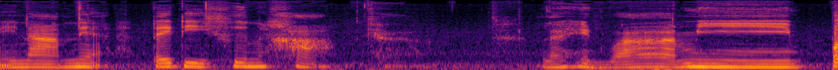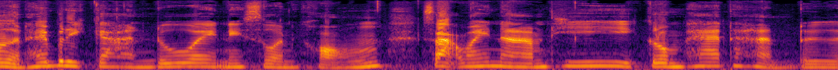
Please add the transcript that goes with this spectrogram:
ในน้ำเนี่ยได้ดีขึ้นค่ะค่ะ และเห็นว่ามีเปิดให้บริการด้วยในส่วนของสระว่ายน้ำที่กรมแพทย์ทหารเรือ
